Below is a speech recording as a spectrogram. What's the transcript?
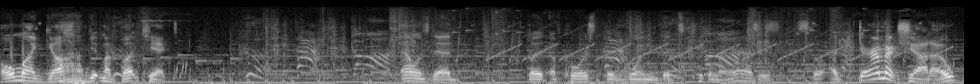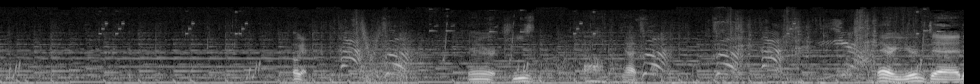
Oh my god, I'm getting my butt kicked! That one's dead. But of course, the one that's kicking my ass is still- a it, Shadow! Okay. There, he's... Oh my god. There, you're dead.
